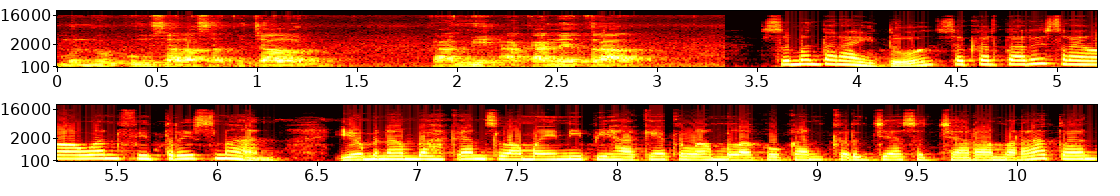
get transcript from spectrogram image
mendukung salah satu calon. Kami akan netral. Sementara itu, Sekretaris Relawan Fitrisman, ia menambahkan selama ini pihaknya telah melakukan kerja secara maraton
